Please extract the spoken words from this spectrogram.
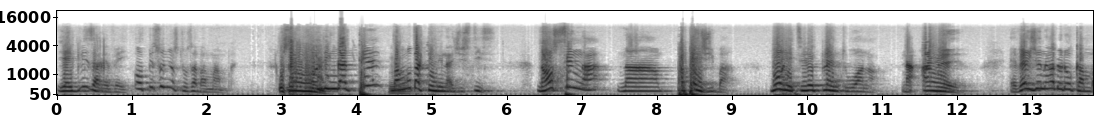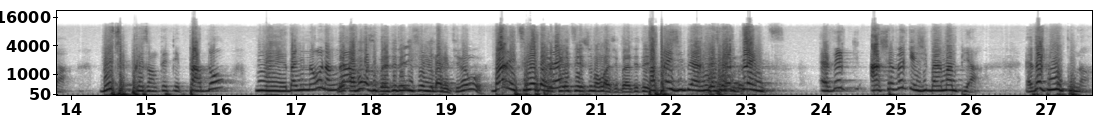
ya église ya réveil. Oyo biso nyonso toza bamembre kolinga te bango bakende na justice. Naosenga na papa ejiba boretire plainte wana na un heure évêque général dodo kamba bose présente te pardon mais banimero na mais nga avant base présenter te il faut nyemba retire yango baretire pas retirer plainte te so bango base présenter te papa ejiba a retiré plainte. Avec archevêque ejiba ya mampia. Évêque mukuna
